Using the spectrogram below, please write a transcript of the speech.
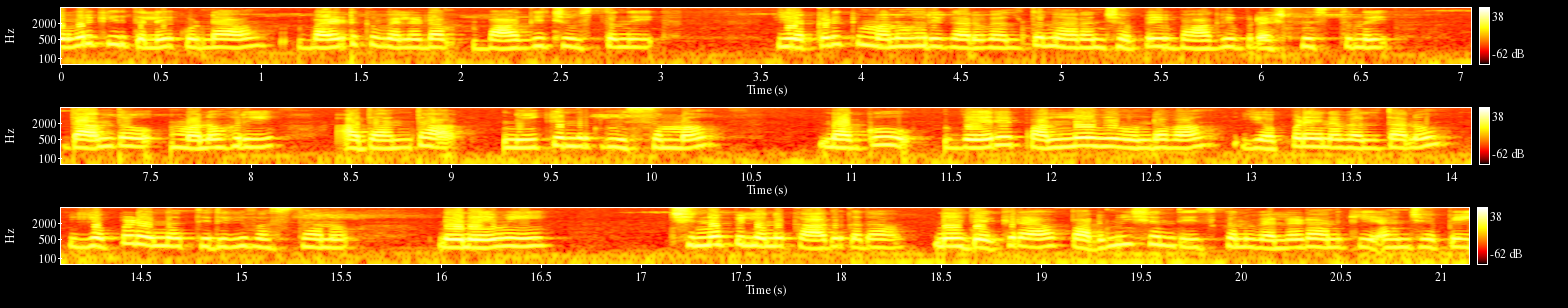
ఎవరికీ తెలియకుండా బయటకు వెళ్ళడం బాగి చూస్తుంది. ఎక్కడికి మనోహరి గారు వెళ్తున్నారని చెప్పి బాగి ప్రశ్నిస్తుంది. దాంతో మనోహరి అదంతా నీకెందుకు మిస్ అమ్మా నాకు వేరే పనులేమి ఉండవా? ఎప్పుడైనా వెళ్తాను ఎప్పుడైనా తిరిగి వస్తాను. నేనేమి చిన్నపిల్లని కాదు కదా నీ దగ్గర పర్మిషన్ తీసుకుని వెళ్ళడానికి అని చెప్పి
